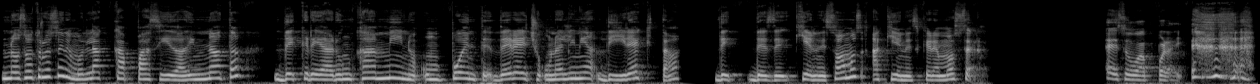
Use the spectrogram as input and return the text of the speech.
Nosotros tenemos la capacidad innata de crear un camino, un puente derecho, una línea directa de, desde quienes somos a quienes queremos ser. Eso va por ahí.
